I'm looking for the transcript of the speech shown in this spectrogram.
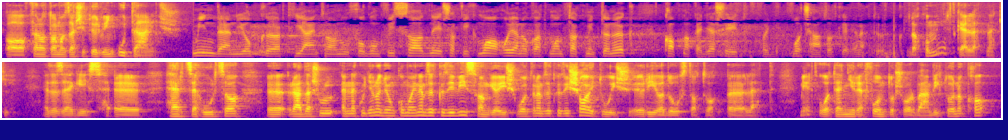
a felhatalmazási törvény után is. Minden jogkört hiánytalanul fogunk visszaadni, és akik ma olyanokat mondtak, mint önök, kapnak egy esélyt, hogy bocsánatot kérjenek tőlünk. De akkor miért kellett neki ez az egész hercehurca? Ráadásul ennek ugye nagyon komoly nemzetközi visszhangja is volt, a nemzetközi sajtó is riadóztatva lett. Miért volt ennyire fontos Orbán Viktornak, ha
